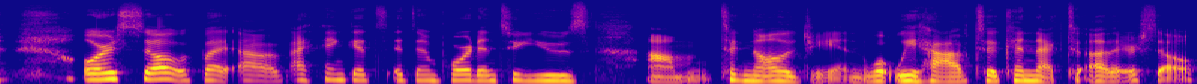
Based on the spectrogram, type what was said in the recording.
or so. But uh, i think it's it's important to use um, technology and what we have to connect to others. So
